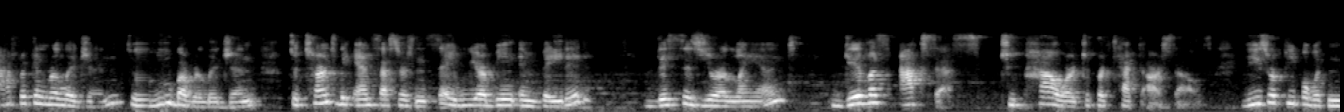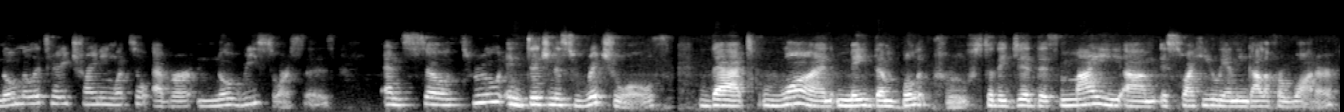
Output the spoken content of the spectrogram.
African religion, to Luba religion, to turn to the ancestors and say, we are being invaded this is your land. Give us access to power to protect ourselves. These were people with no military training whatsoever, no resources. And so, through indigenous rituals, that one made them bulletproof. So, they did this. Mai um, is Swahili and Lingala for water.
